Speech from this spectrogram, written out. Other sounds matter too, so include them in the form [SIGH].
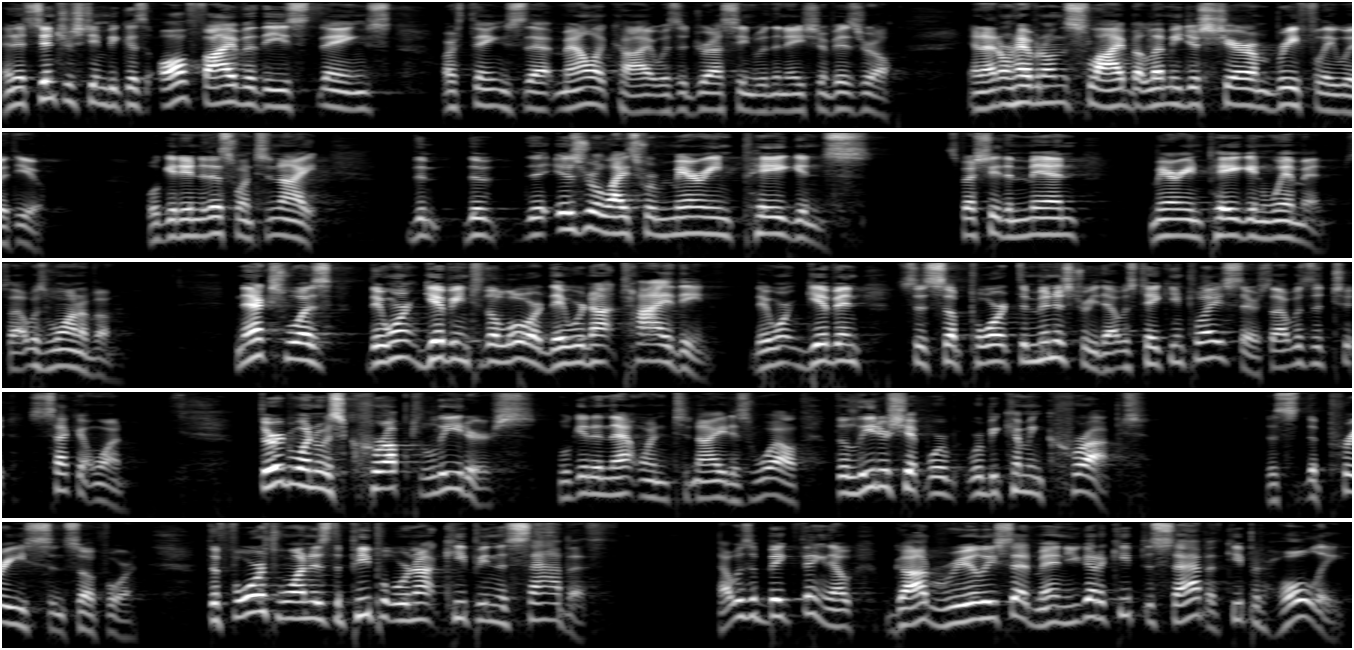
And it's interesting because all five of these things are things that Malachi was addressing with the nation of Israel. And I don't have it on the slide, but let me just share them briefly with you. We'll get into this one tonight the, the, the Israelites were marrying pagans, especially the men marrying pagan women. So that was one of them. Next was they weren't giving to the Lord, they were not tithing. They weren't given to support the ministry that was taking place there. So that was the two, second one. Third one was corrupt leaders. We'll get in that one tonight as well. The leadership were, were becoming corrupt, the, the priests and so forth. The fourth one is the people were not keeping the Sabbath. That was a big thing. Now, God really said, man, you got to keep the Sabbath, keep it holy.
